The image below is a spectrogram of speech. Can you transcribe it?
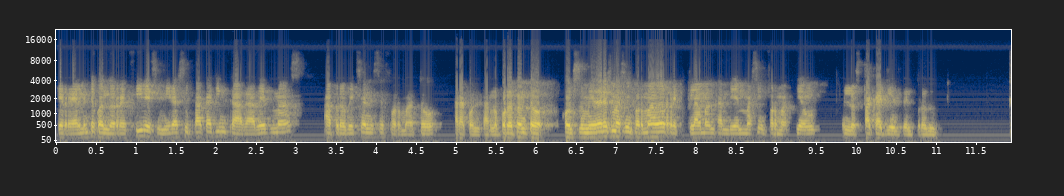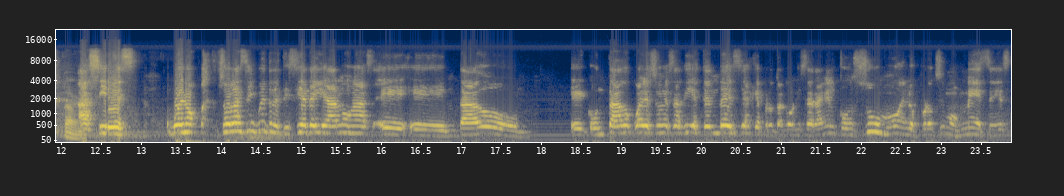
que realmente cuando recibes y miras su packaging cada vez más aprovechan ese formato para contarlo. Por lo tanto, consumidores más informados reclaman también más información en los packagings del producto. Así es. Bueno, son las 5 y 37, ya nos has eh, dado eh, contado cuáles son esas 10 tendencias que protagonizarán el consumo en los próximos meses.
